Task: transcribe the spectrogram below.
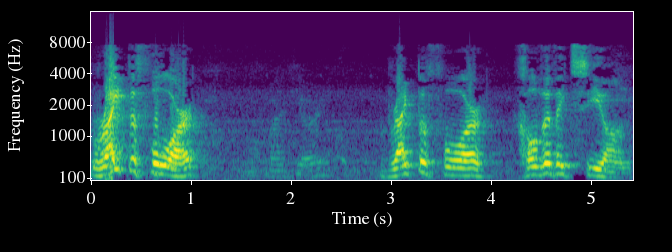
right before, right before Chovev Zion,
